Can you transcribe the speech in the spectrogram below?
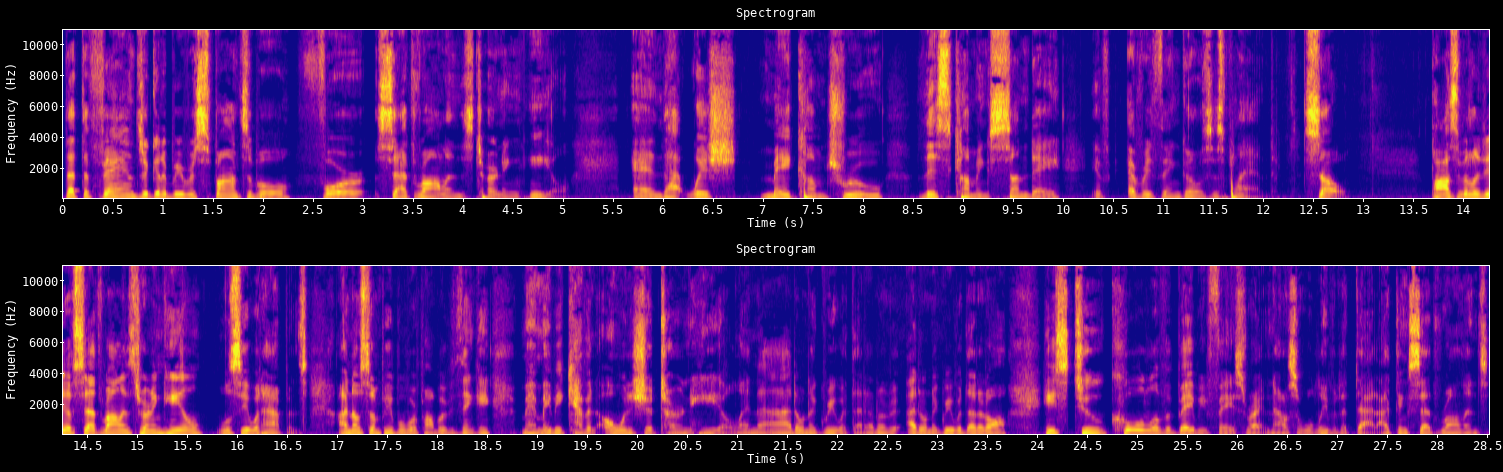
that the fans are going to be responsible for Seth Rollins turning heel. And that wish may come true this coming Sunday if everything goes as planned. So, Possibility of Seth Rollins turning heel? We'll see what happens. I know some people were probably thinking, man, maybe Kevin Owens should turn heel. And I don't agree with that. I don't I don't agree with that at all. He's too cool of a baby face right now, so we'll leave it at that. I think Seth Rollins,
